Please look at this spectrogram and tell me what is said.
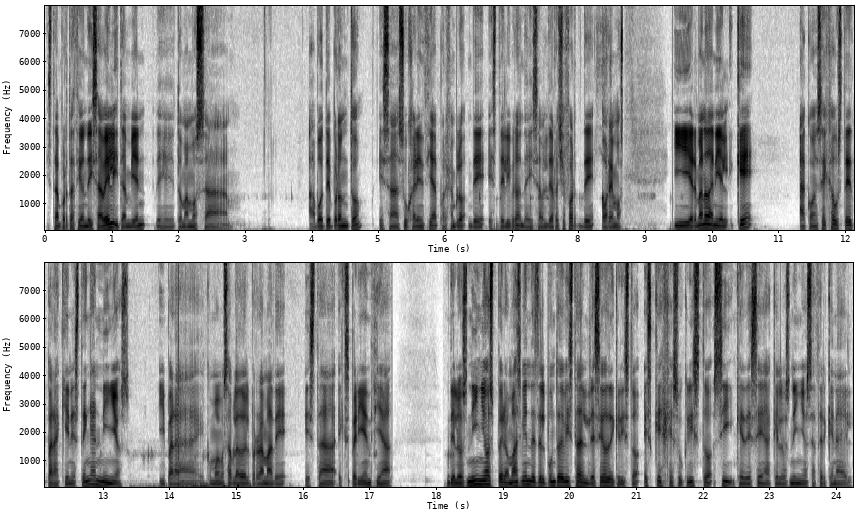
esta aportación de Isabel y también eh, tomamos a, a bote pronto esa sugerencia, por ejemplo, de este libro de Isabel de Rochefort de Oremos. Y hermano Daniel, ¿qué aconseja usted para quienes tengan niños y para, como hemos hablado del programa de esta experiencia de los niños, pero más bien desde el punto de vista del deseo de Cristo? Es que Jesucristo sí que desea que los niños se acerquen a Él.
